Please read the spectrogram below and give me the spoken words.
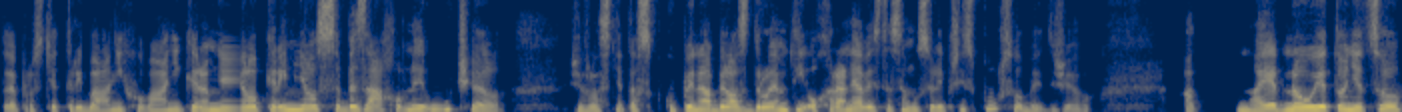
to je prostě tribální chování, které mělo, který mělo sebezáchovný účel. Že vlastně ta skupina byla zdrojem té ochrany a vy jste se museli přizpůsobit, že jo. A najednou je to něco,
